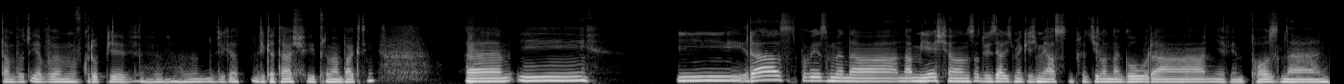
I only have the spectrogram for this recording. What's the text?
Tam ja byłem w grupie Wigatasiu i Prema Bhakti. I I raz, powiedzmy, na, na miesiąc odwiedzaliśmy jakieś miasto, np. Zielona Góra, nie wiem, Poznań,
